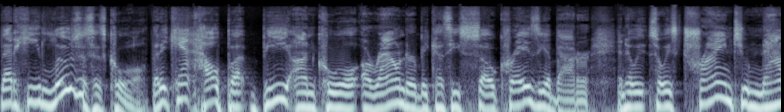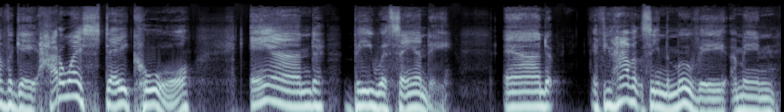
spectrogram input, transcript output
that he loses his cool, that he can't help but be uncool around her because he's so crazy about her. And so he's trying to navigate how do I stay cool and be with Sandy? And if you haven't seen the movie, I mean,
